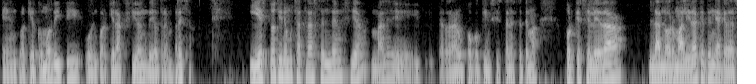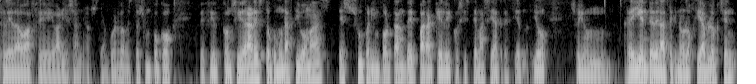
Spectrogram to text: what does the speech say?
en cualquier commodity o en cualquier acción de otra empresa. Y esto tiene mucha trascendencia, ¿vale? Y, perdonar un poco que insista en este tema, porque se le da la normalidad que tenía que darse le dado hace varios años, ¿de acuerdo? Esto es un poco, es decir, considerar esto como un activo más es súper importante para que el ecosistema siga creciendo. Yo soy un creyente de la tecnología blockchain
